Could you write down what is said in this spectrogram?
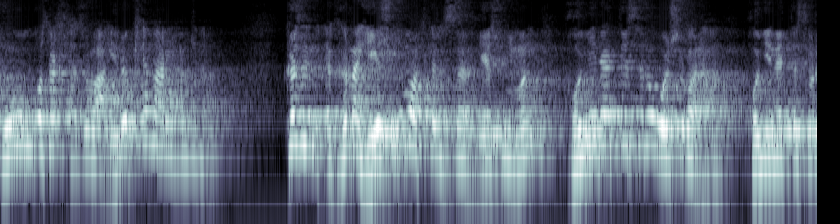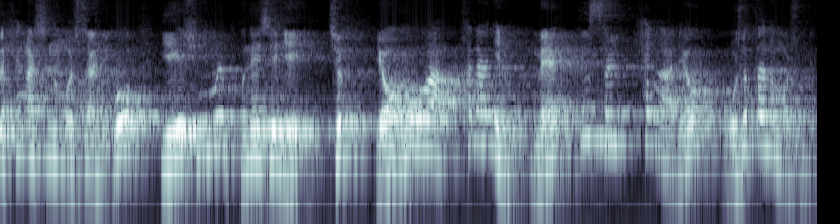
좋은 것을 가져와. 이렇게 말을 합니다. 그래서, 그러나 예수님은 어떻게 하셨어요? 예수님은 본인의 뜻으로 오시거나 본인의 뜻으로 행하시는 것이 아니고 예수님을 보내시니, 즉, 여호와 하나님의 뜻을 행하려 오셨다는 것입니다.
